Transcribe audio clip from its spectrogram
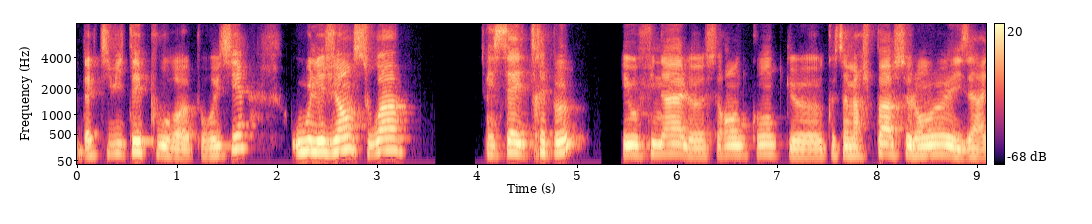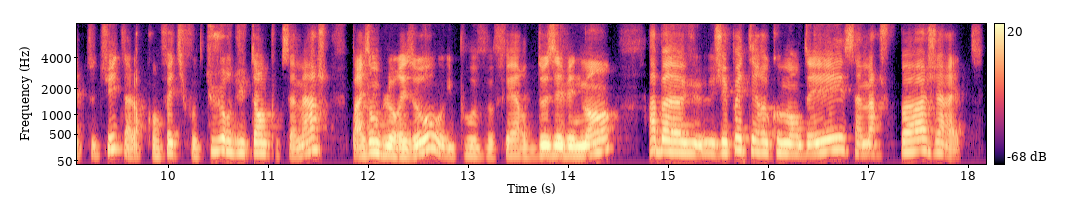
d'activité pour, euh, pour réussir, où les gens soit essayent très peu et au final euh, se rendent compte que, que ça ne marche pas selon eux et ils arrêtent tout de suite, alors qu'en fait, il faut toujours du temps pour que ça marche. Par exemple, le réseau, ils peuvent faire deux événements. Ah ben, j'ai pas été recommandé, ça marche pas, j'arrête.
